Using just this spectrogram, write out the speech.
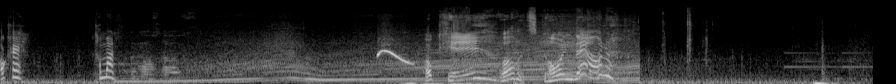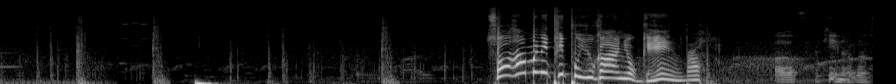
Okay. Come on. Grandma's house. Okay, well, it's going down. Many people you got in your gang, bro? Uh, 15 of us.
